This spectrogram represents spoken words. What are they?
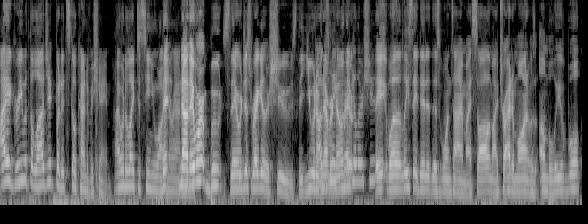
I agree with the logic, but it's still kind of a shame. I would have liked to seen you walking They- around. no, here. they weren't boots. They were just regular shoes that you would have Uggs never make known. they regular shoes? They well, at least they did it this one time. I saw them. I tried them on. It was unbelievable,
